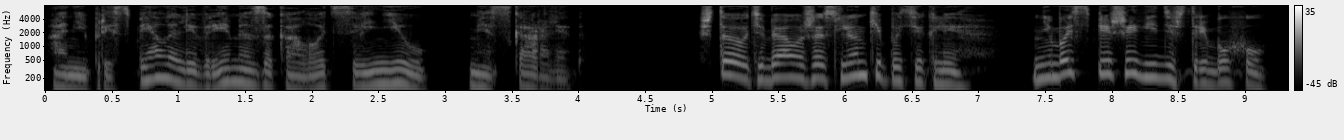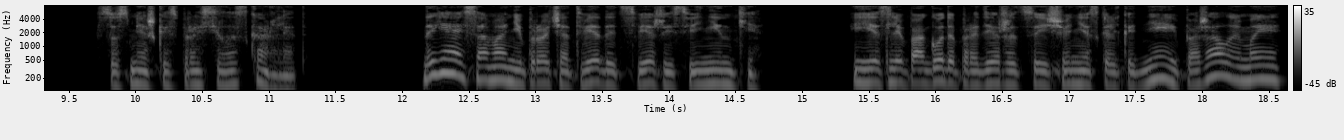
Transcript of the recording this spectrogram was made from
«А не приспело ли время заколоть свинью?» Мисс Скарлетт. «Что, у тебя уже слюнки потекли? Небось, спишь и видишь требуху?» — с усмешкой спросила Скарлетт. «Да я и сама не прочь отведать свежей свининки. Если погода продержится еще несколько дней, пожалуй, мы...»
